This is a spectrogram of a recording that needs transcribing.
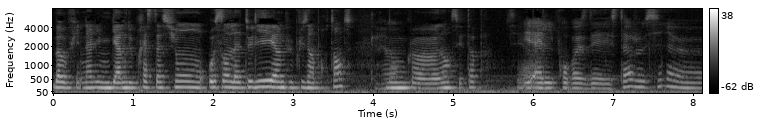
Bah, au final une gamme de prestations au sein de l'atelier un peu plus importante donc, euh, non, c'est top. Et elle propose des stages aussi euh,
